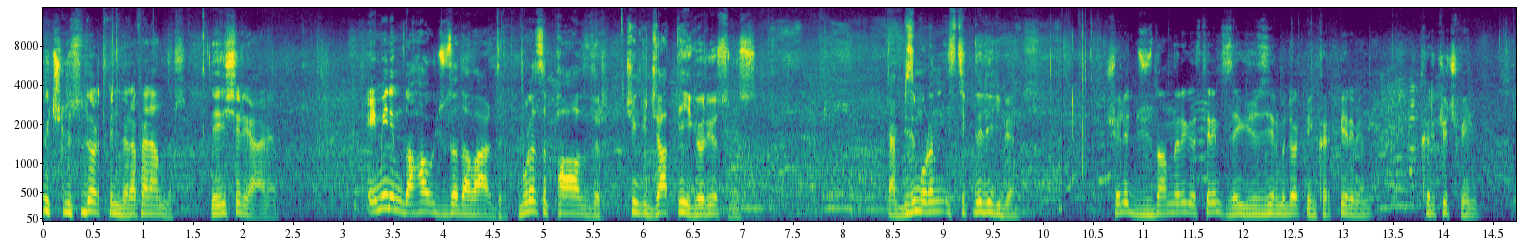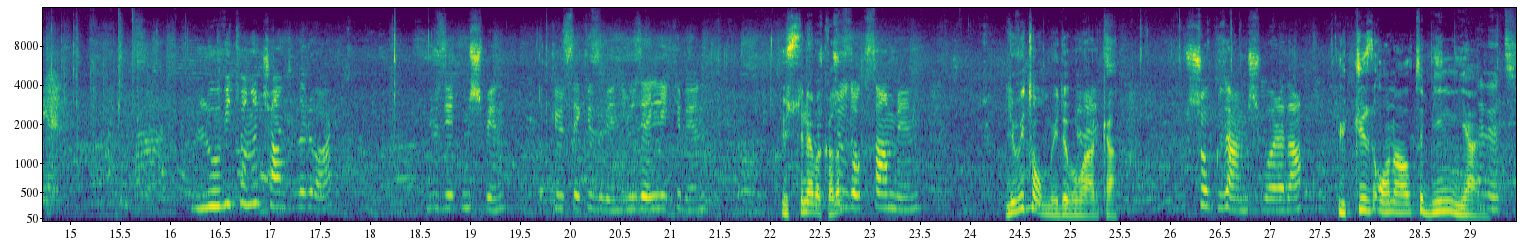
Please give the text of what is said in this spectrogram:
Üçlüsü 4 bin lira falandır. Değişir yani. Eminim daha ucuza da vardır. Burası pahalıdır. Çünkü caddeyi görüyorsunuz. Yani bizim oranın istiklali gibi. Şöyle cüzdanları göstereyim size. 124 bin, 41 bin, 43 bin. Louis Vuitton'un çantaları var. 170 bin, 208 bin, 152 bin, Üstüne bakalım. 390 bin. Louis Vuitton muydu bu marka? Çok güzelmiş bu arada. 316 bin yen. Evet.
